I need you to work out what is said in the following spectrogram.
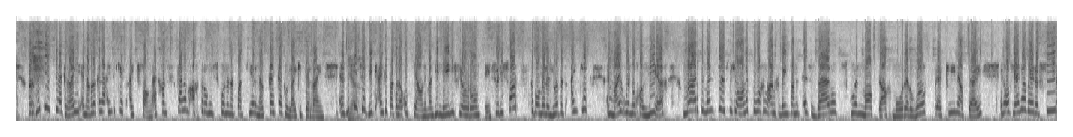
maar ek moet net sê ek ry en nou wil ek hulle eintlik eers uitvang. Ek gaan skelm agter om die skool en ek parkeer en nou kyk ek hoe lyk die terrein. En ek moet Ja. sê ek weet nie eintlik wat hulle optel nie want die lê nie veel rond nie. So die swart waarmee hulle loop is eintlik in my oë nogal leeg, maar ten minste 'n spesiale poging aangewend want dit is wêreld skoonmaakdag môre, World eh, Clean Up Day. En of jy nou by 'n rivier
